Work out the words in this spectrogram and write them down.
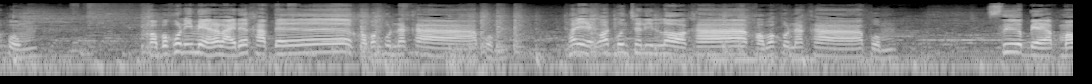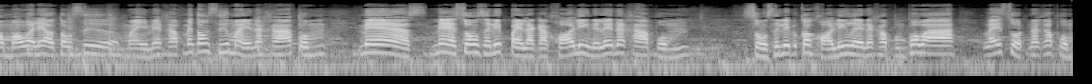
บผมขอบพระคุณอีเมลหลายๆเด้อครับ เด้อขอบพระคุณนะครับผมพระเอกออดบุญชลินหล่อค่ะขอบพระคุณนะครับผม ซื้อแบบเมาเมาไว้แล้วต้องซื้อใหม่ไหมครับ ไม่ต้องซื้อใหม่นะครับผมแม่แม่ส่งสลิปไปแล้วก็ขอลิงก์ได้เลยนะครับผมส่งสลิปก็ขอลิงก์เลยนะครับผมเพราะว่าไลฟ์สดนะครับผม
